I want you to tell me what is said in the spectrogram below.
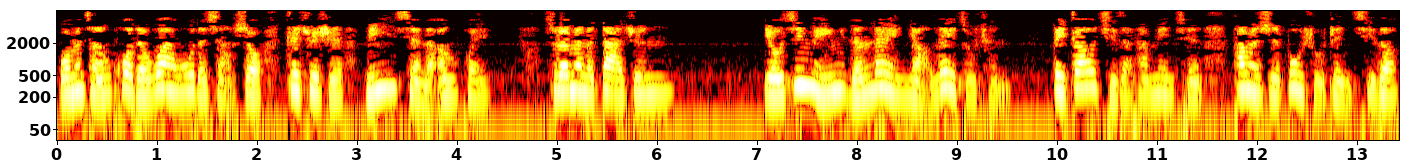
我们曾获得万物的享受，这却是明显的恩惠。”苏莱曼的大军由精灵、人类、鸟类组成，被召集在他面前，他们是部署整齐的。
